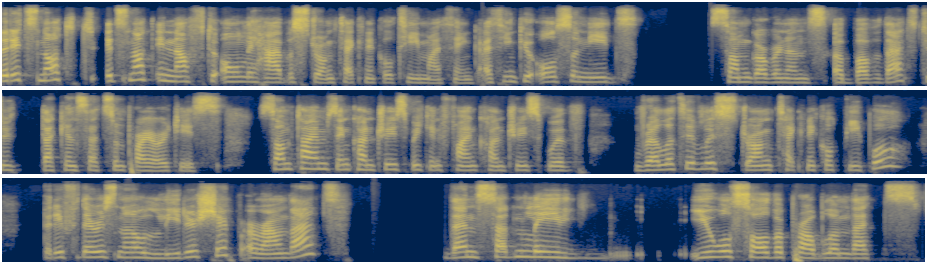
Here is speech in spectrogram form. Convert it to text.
But it's not it's not enough to only have a strong technical team, I think. I think you also need some governance above that to, that can set some priorities. Sometimes in countries, we can find countries with relatively strong technical people, but if there is no leadership around that, then suddenly you will solve a problem that's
